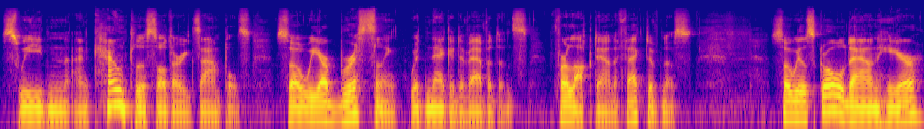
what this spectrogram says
Sweden and countless other examples. So we are bristling with negative evidence for lockdown effectiveness. So we'll scroll down here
